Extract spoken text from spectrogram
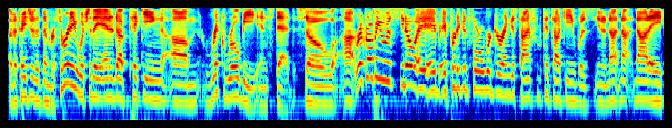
uh, the Pacers at number three, which they ended up picking um, Rick Robey instead. So uh, Rick Robey was, you know, a, a, pretty good forward during his time from Kentucky. Was you know not not not a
